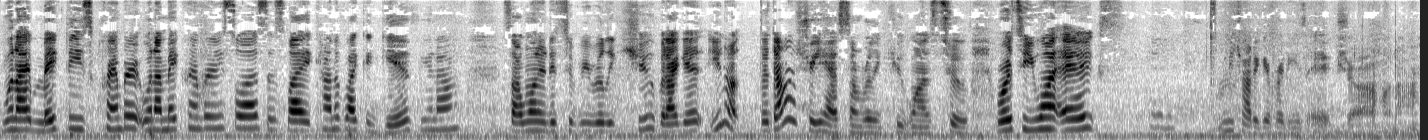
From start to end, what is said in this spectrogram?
when I make these cranberry when I make cranberry sauce it's like kind of like a gift you know so I wanted it to be really cute but I get you know the Dollar Tree has some really cute ones too Royalty you want eggs let me try to give her these eggs y'all hold on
